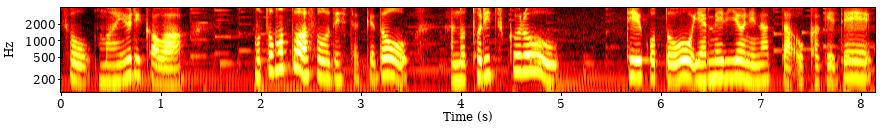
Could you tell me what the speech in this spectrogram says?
そう前よりかはもともとはそうでしたけどあの取り繕うっていうことをやめるようになったおかげで、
